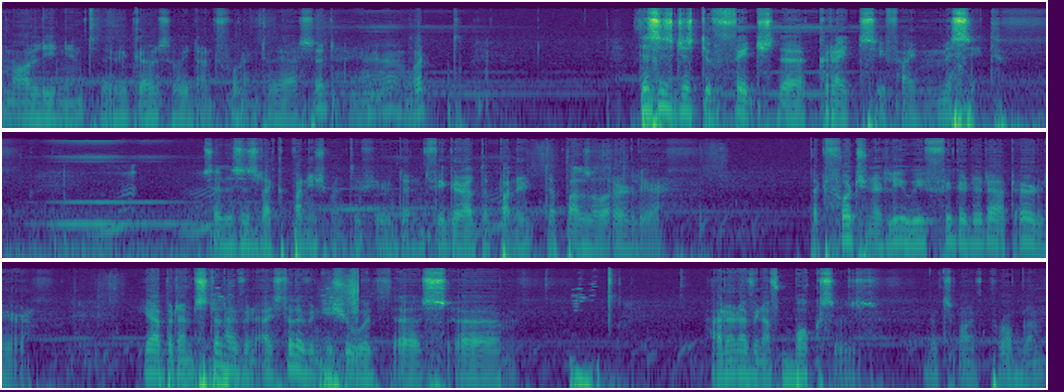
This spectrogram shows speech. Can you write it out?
more lenient. There we go, so we don't fall into the acid. Yeah, what? This is just to fetch the crates if I miss it. So this is like punishment if you didn't figure out the, the puzzle earlier. But fortunately we figured it out earlier. Yeah, but I'm still having I still have an issue with uh, um, I don't have enough boxes. That's my problem.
